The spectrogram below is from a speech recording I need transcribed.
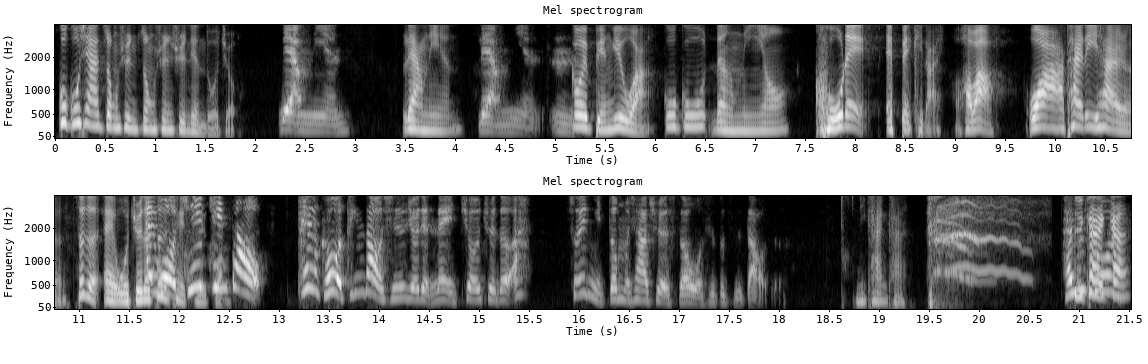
姑姑现在重训重训训练多久？两年，两年，两年。嗯，各位朋友啊，姑姑两年哦，苦嘞，哎，背起来，好不好？哇，太厉害了！这个，哎、欸，我觉得这个、欸、我其实听到，听，可我听到，我其实有点内疚，觉得，哎，所以你蹲不下去的时候，我是不知道的。你看看，还是看看，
